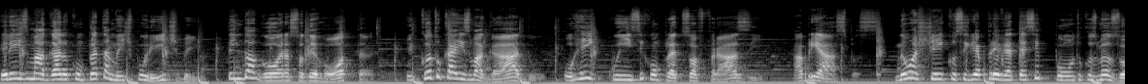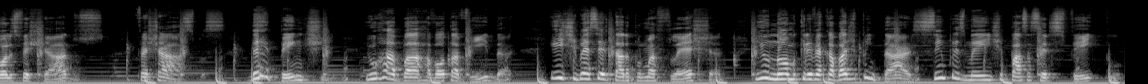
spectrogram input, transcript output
ele é esmagado completamente por Ichibei, tendo agora sua derrota. Enquanto cai esmagado, o Rei Quincy completa sua frase, abre aspas, não achei que conseguiria prever até esse ponto com os meus olhos fechados, fecha aspas. De repente, Yuhabarra volta à vida e estiver acertado por uma flecha, e o nome que ele vai acabar de pintar simplesmente passa a ser desfeito.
